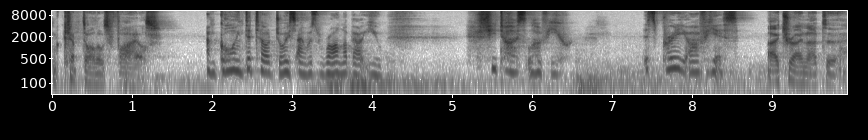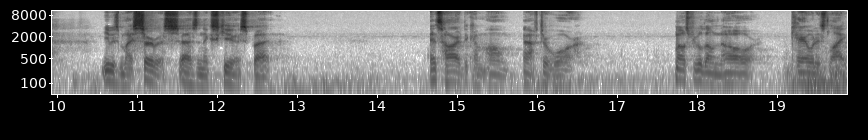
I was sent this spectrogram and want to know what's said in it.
Or kept all those files. I'm going to tell Joyce I was wrong about you. She does love you. It's pretty obvious. I try not to use my service as an excuse, but it's hard to come home after war. Most people don't know or care what it's like.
